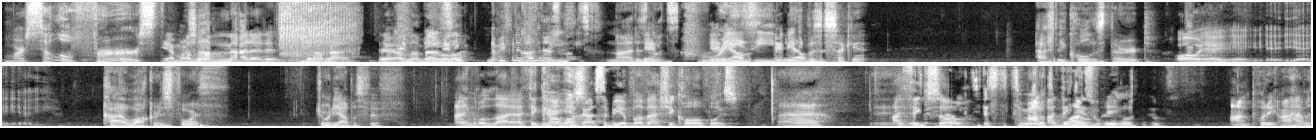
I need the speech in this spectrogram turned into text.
Marcelo first. Yeah, I'm not mad at it. I'm not mad. Yeah, I'm not mad at Danny- all. let me finish Nah, my that's list. nuts. Nah, that is Dan- nuts. Crazy. Danny Alves is second. Ashley Cole is third. Oh yeah, yeah, yeah, yeah, yeah. Kyle Walker is fourth. Jordi Alba's fifth. I ain't gonna lie. I think There Kyle Walker has to be above Ashley Cole, boys. Uh, I think so. it's, it's the tomato. I think tomato. he's- I'm putting those two. I'm putting. I have a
